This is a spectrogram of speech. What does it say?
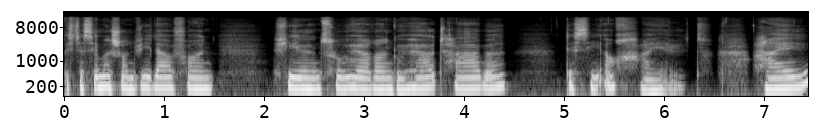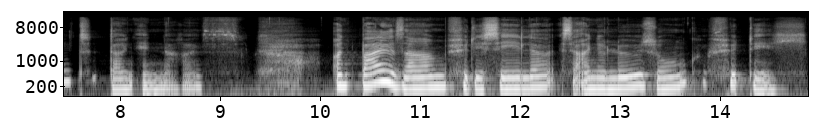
ich das immer schon wieder von vielen Zuhörern gehört habe, dass sie auch heilt. Heilt dein Inneres. Und Balsam für die Seele ist eine Lösung für dich.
